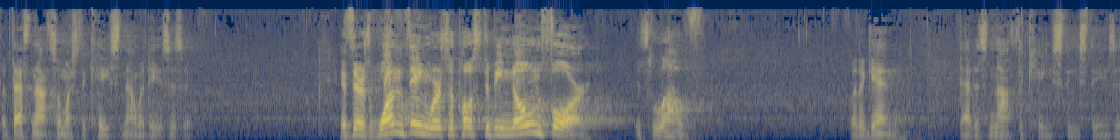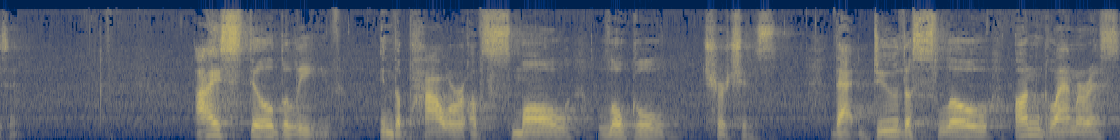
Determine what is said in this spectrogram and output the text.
But that's not so much the case nowadays, is it? If there's one thing we're supposed to be known for, it's love. But again, that is not the case these days, is it? I still believe in the power of small local churches that do the slow, unglamorous,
